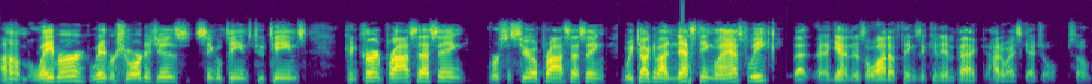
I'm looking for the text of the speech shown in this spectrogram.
Um, labor, labor shortages, single teams, two teams, concurrent processing versus serial processing. We talked about nesting last week. That again, there's a lot of things that can impact how do I schedule. So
